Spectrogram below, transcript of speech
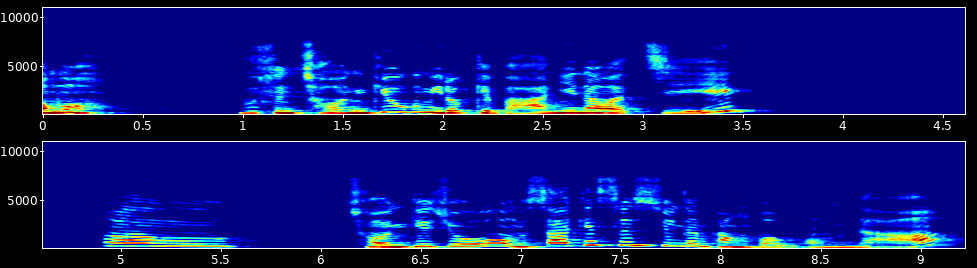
어머, 무슨 전기요금 이렇게 많이 나왔지? 아우, 전기 좀 싸게 쓸 수 있는 방법 없나?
